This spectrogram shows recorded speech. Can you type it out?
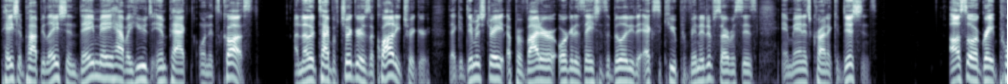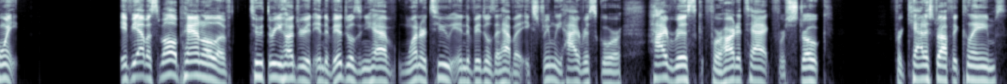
patient population, they may have a huge impact on its cost. Another type of trigger is a quality trigger that can demonstrate a provider organization's ability to execute preventative services and manage chronic conditions. Also, a great point. If you have a small panel of two, three hundred individuals, and you have one or two individuals that have an extremely high risk score, high risk for heart attack, for stroke, for catastrophic claims,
